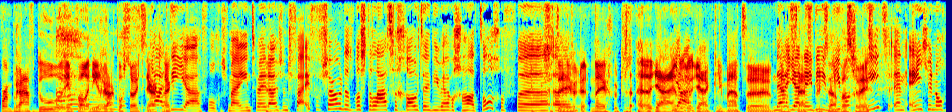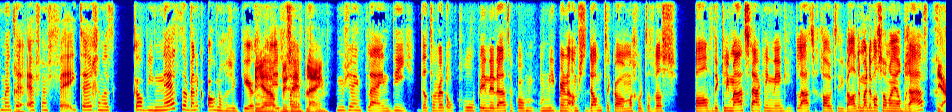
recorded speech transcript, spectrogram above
voor een braaf doel, inval in Irak of zoiets Ja, dergelijks? die ja, volgens mij in 2005 of zo. Dat was de laatste grote die we hebben gehad, toch? Of, eh, Ik zit eh, even, eh, nee, goed. eh, ja, ja. ja. ja, klimaat. eh nou, ja, nee, die, die wel was geweest. niet. En eentje nog met de FNV tegen het kabinet. Daar ben ik ook nog eens een keer Ja, geweest. op maar- Museumplein. Museumplein, die. Dat er werd opgeroepen inderdaad ook om, om niet meer naar Amsterdam te komen. Maar goed, dat was behalve de klimaatstaking denk ik de laatste grote die we hadden. Maar dat was allemaal heel braaf. Ja.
